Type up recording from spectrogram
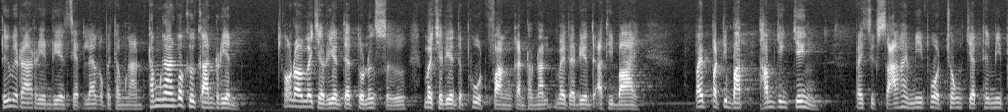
ถึงเวลาเรียนเรียนเสร็จแล้วก็ไปทำงานทำงานก็คือการเรียน ของเราไม่ใช่เรียนแต่ตัวหนังสือ ไม่ใช่เรียนแต่พูดฟังกันเท่านั้น ไม่แต่เรียนแต่อธิบาย ไปปฏิบัติทำจริง ๆ ไปศึกษาให้มีโพชฌงเจ็ดให้มีโพ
